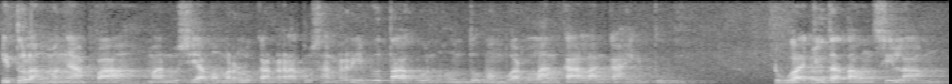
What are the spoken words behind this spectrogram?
Itulah mengapa manusia memerlukan ratusan ribu tahun untuk membuat langkah-langkah itu. Dua juta tahun silam,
